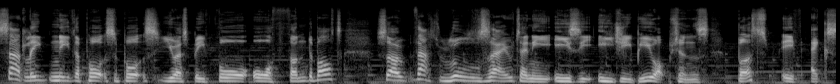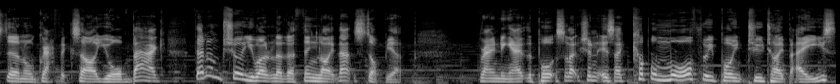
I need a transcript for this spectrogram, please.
Sadly, neither port supports USB 4 or Thunderbolt, so that rules out any easy eGPU options, but if external graphics are your bag, then I'm sure you won't let a thing like that stop you. Rounding out the port selection is a couple more 3.2 Type A's,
